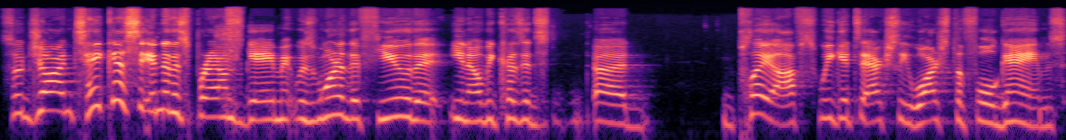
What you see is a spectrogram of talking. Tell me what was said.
So, John, take us into this Browns game. It was one of the few that, you know, because it's uh, playoffs, we get to actually watch the full games.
